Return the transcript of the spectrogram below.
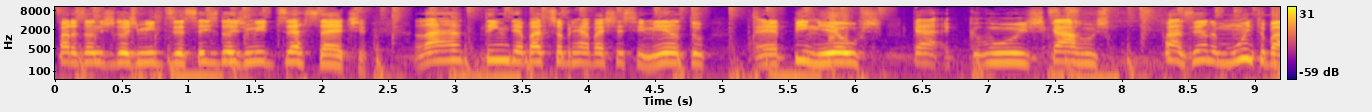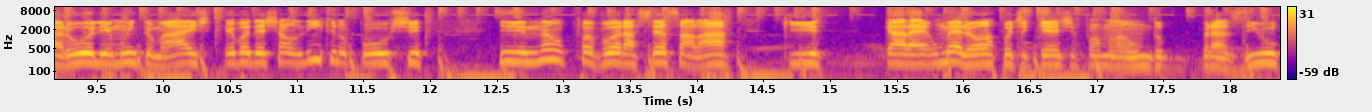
para os anos de 2016 e 2017. Lá tem um debate sobre reabastecimento, é, pneus, os carros fazendo muito barulho e muito mais. Eu vou deixar o link no post. E não, por favor, acessa lá que, cara, é o melhor podcast de Fórmula 1 do Brasil.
